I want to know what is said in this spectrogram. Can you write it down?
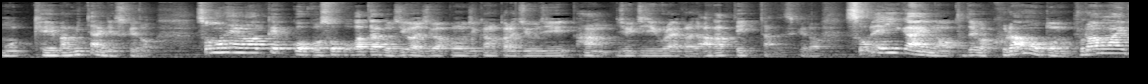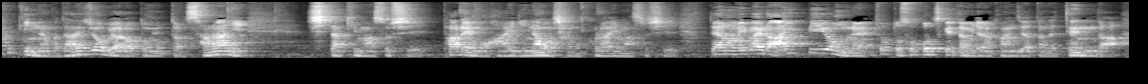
もう競馬みたいですけど。その辺は結構こう底堅くじわじわこの時間から10時半11時ぐらいからで上がっていったんですけどそれ以外の例えば蔵元のプラマイ付近なんか大丈夫やろうと思ったらさらに下来ますしパレも入り直しても食らいますしであのいわゆる IPO もねちょっと底つけたみたいな感じだったんでテンダー、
